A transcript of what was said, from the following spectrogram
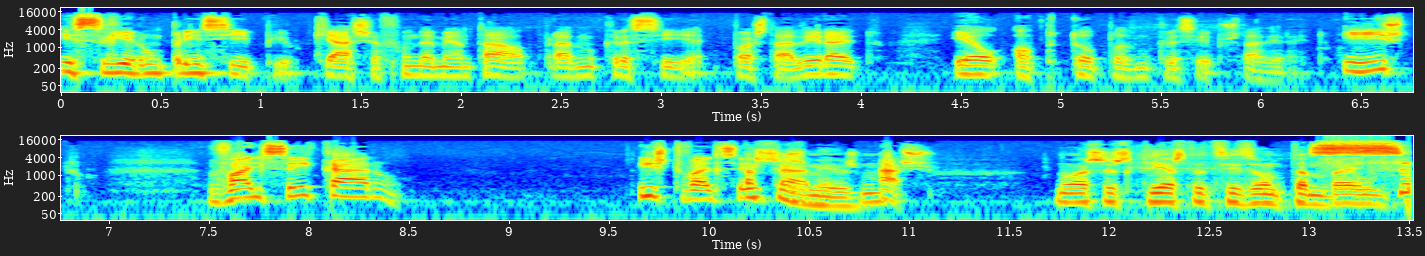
e seguir um princípio que acha fundamental para a democracia, para o Estado de Direito, ele optou pela democracia e pelo Estado de Direito. E isto vai-lhe sair caro. Isto vai-lhe sair Achas caro. mesmo? Acho. Não achas que esta decisão também se...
